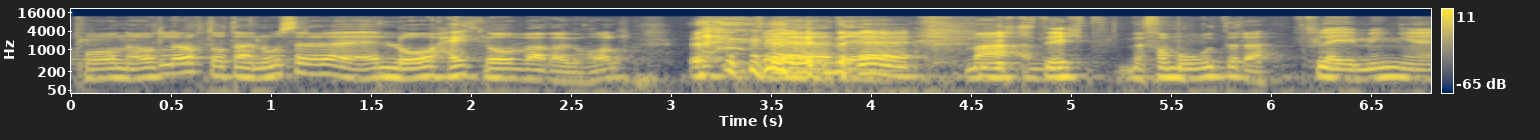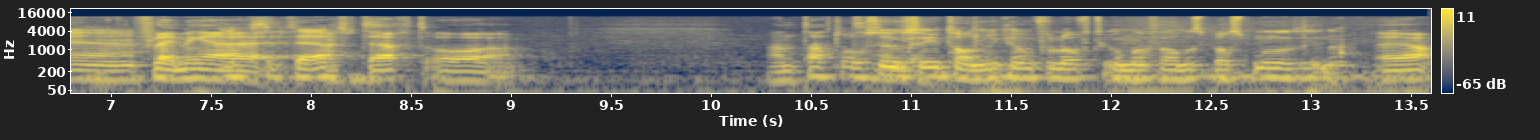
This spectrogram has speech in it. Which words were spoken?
på nerdlurt.no, så er det lov, helt lov å være uhold. Det, Det er viktig. Vi formoder det. Flaming er Flaming er Akseptert. akseptert og antatt. Da syns jeg Tonje kan få lov til å komme fram med spørsmålene sine. Ja.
